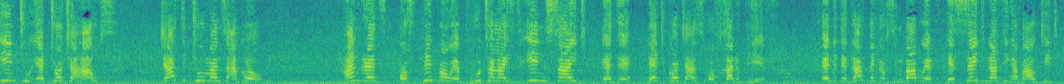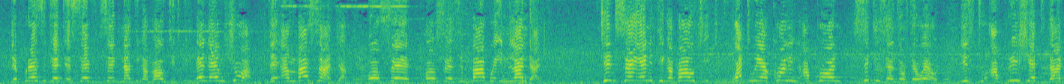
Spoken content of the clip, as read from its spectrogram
into a torture house. Just two months ago, hundreds of people were brutalized inside the headquarters of ZANU-PF. And the government of Zimbabwe has said nothing about it. The president said, said nothing about it. And I'm sure the ambassador of, uh, of uh, Zimbabwe in London didn't say anything about it. What we are calling upon citizens of the world is to appreciate that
